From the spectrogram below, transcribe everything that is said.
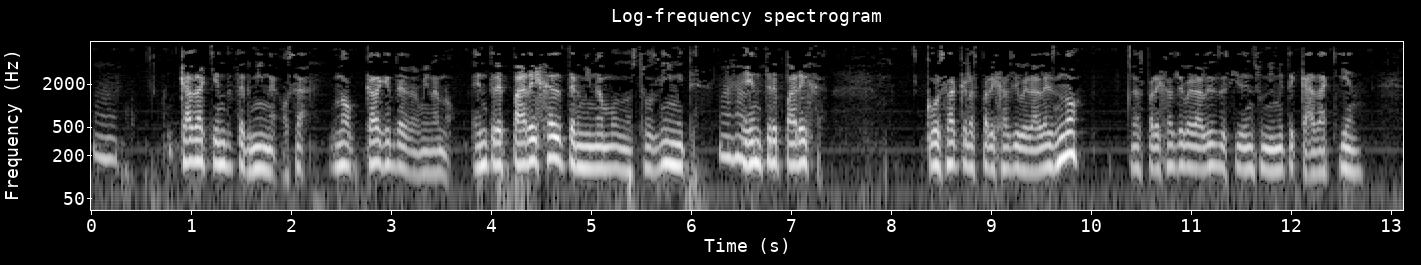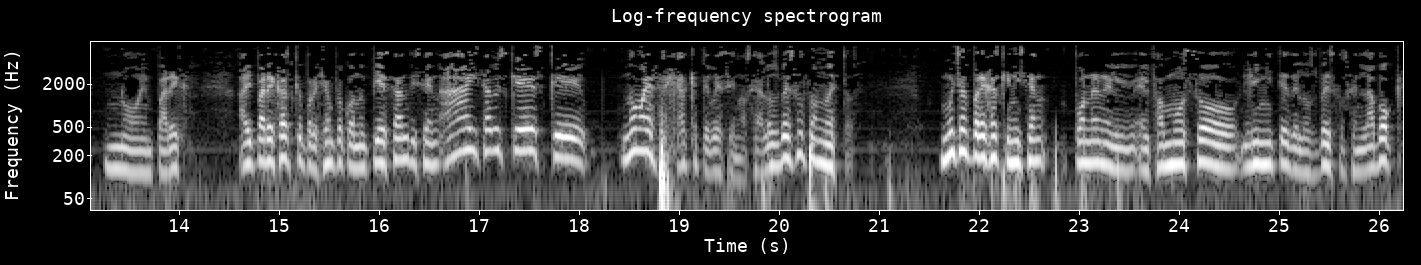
Mm, Cada quien determina, o sea, no, cada quien determina, no. Entre pareja determinamos nuestros límites. Entre pareja. Cosa que las parejas liberales no. Las parejas liberales deciden su límite cada quien, no en pareja. Hay parejas que, por ejemplo, cuando empiezan dicen, ay, ¿sabes qué? Es que no vayas a dejar que te besen, o sea, los besos son nuestros. Muchas parejas que inician ponen el, el famoso límite de los besos en la boca.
